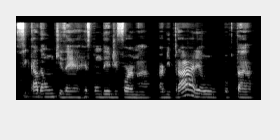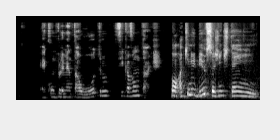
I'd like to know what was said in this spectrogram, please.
se cada um quiser responder de forma arbitrária ou optar é, complementar o outro, fica à vontade. Bom, aqui no IBIUS a gente tem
